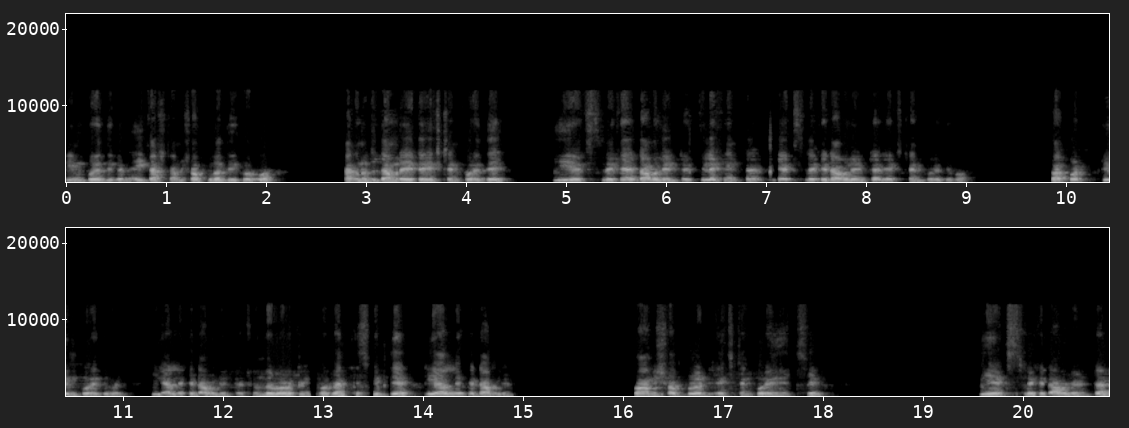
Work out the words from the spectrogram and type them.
টিম করে দিবেন। এই কাজটা আমি সবগুলোতেই করব। এখন যদি আমরা এটা এক্সটেন্ড করে দেই ই এক্স লিখে ডাবল এন্টার কি লিখে এন্টার ই এক্স লিখে ডাবল এন্টার এক্সটেন্ড করে দিব। তারপর টিম করে দিবেন। টিআর লিখে ডাবল এন্টার সুন্দরভাবে টিম করবেন স্কিপ দিয়ে টিআর লিখে ডাবল এন্টার তো আমি সবগুলো এক্সটেন্ড করে নিচ্ছি। এক্স লিখে ডাবল এন্টার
